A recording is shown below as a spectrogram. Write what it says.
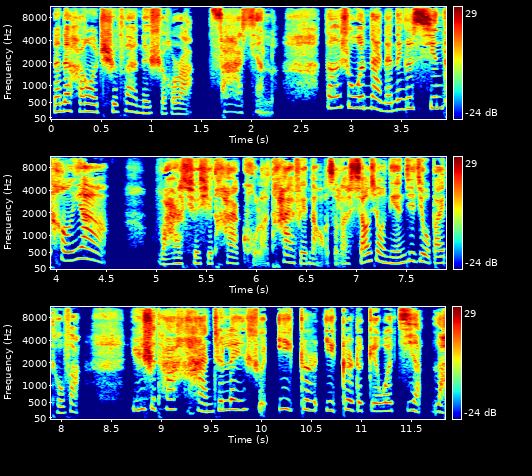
奶奶喊我吃饭的时候啊，发现了，当时我奶奶那个心疼呀，娃儿学习太苦了，太费脑子了，小小年纪就有白头发，于是她含着泪水一根一根的给我剪了。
